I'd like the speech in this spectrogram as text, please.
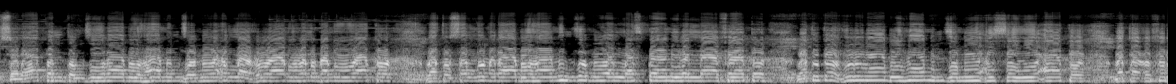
صلاة تنجينا بها من جميع الأهوال والبنيات وتسلمنا بها من جميع الأسباب واللافات وتطهرنا بها من جميع السيئات وتغفر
